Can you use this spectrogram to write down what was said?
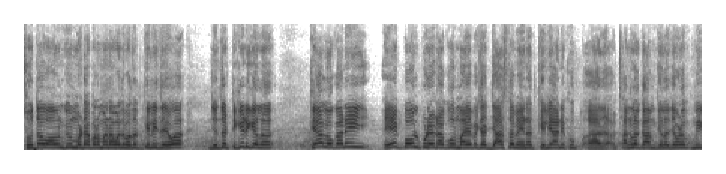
स्वतः वाहून घेऊन मोठ्या प्रमाणामध्ये मदत केली. जेव्हा ज्यांचं तिकीट गेलं त्या लोकांनी एक पाऊल पुढे टाकून माझ्यापेक्षा जास्त मेहनत केली आणि खूप चांगलं काम केलं. जेवढं मी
